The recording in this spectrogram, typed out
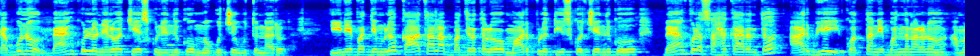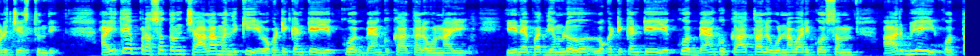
డబ్బును బ్యాంకుల్లో నిల్వ చేసుకునేందుకు మొగ్గు చూపుతున్నారు. ఈ నేపథ్యంలో ఖాతాల భద్రతలో మార్పులు తీసుకొచ్చేందుకు బ్యాంకుల సహకారంతో ఆర్బీఐ కొత్త నిబంధనలను అమలు చేస్తుంది. అయితే ప్రస్తుతం చాలామందికి ఒకటి కంటే ఎక్కువ బ్యాంకు ఖాతాలు ఉన్నాయి. ఈ నేపథ్యంలో ఒకటి కంటే ఎక్కువ బ్యాంకు ఖాతాలు ఉన్నవారి కోసం ఆర్బీఐ కొత్త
